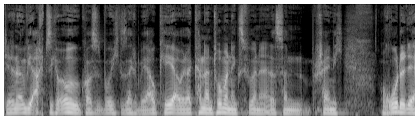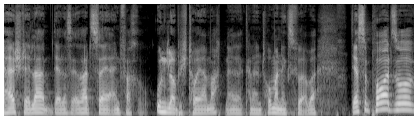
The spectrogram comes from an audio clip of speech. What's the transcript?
Die hat dann irgendwie 80 Euro gekostet, wo ich gesagt habe, ja, okay, aber da kann dann Thomas nichts für, ne? Das ist dann wahrscheinlich Rode der Hersteller, der das Ersatzteil einfach unglaublich teuer macht, ne? Da kann dann Thomas nichts für, aber der Support, so,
